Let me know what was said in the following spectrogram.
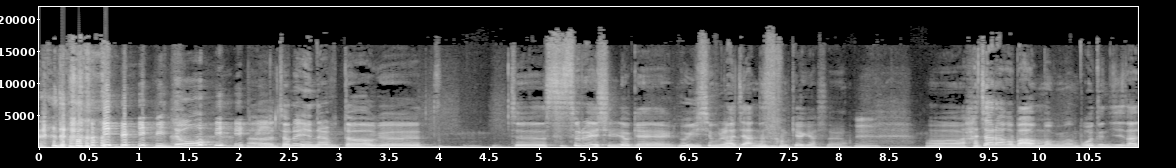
意味どういう意 아, 味 저는 옛날부터 그, 저 스스로의 실력에 의심을 하지 않는 성격이었어요. うん。 어, 하자라고 마음 먹으면 뭐든지 다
